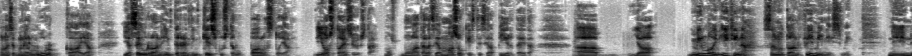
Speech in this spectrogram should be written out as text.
olen semmoinen lurkkaaja ja seuraan internetin keskustelupalstoja jostain syystä. Mulla on tällaisia masokistisia piirteitä. Ja milloin ikinä sanotaan feminismi, niin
